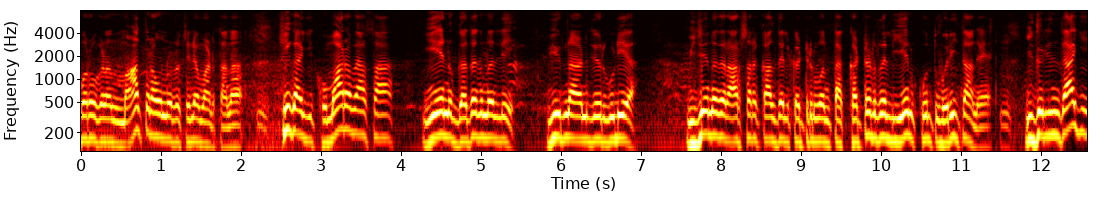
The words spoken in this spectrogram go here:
ಪರ್ವಗಳನ್ನು ಮಾತ್ರ ಅವನು ರಚನೆ ಮಾಡ್ತಾನೆ. ಹೀಗಾಗಿ ಕುಮಾರವ್ಯಾಸ ಏನು ಗದಗನಲ್ಲಿ ವೀರನಾರಾಯಣ ಗುಡಿಯ ವಿಜಯನಗರ ಅರಸರ ಕಾಲದಲ್ಲಿ ಕಟ್ಟಿರುವಂಥ ಕಟ್ಟಡದಲ್ಲಿ ಏನು ಕುಂತು ಬರೀತಾನೆ, ಇದರಿಂದಾಗಿ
